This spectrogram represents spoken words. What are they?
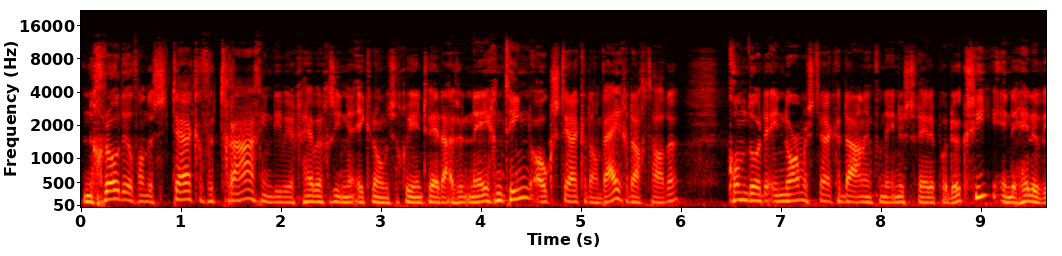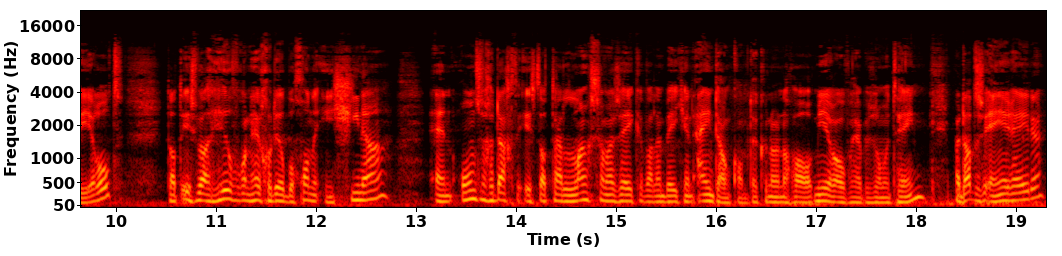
een groot deel van de sterke vertraging die we hebben gezien in de economische groei in 2019, ook sterker dan wij gedacht hadden, komt door de enorme sterke daling van de industriële productie in de hele wereld. Dat is wel heel voor een heel groot deel begonnen in China. En onze gedachte is dat daar langzaam maar zeker wel een beetje een eind aan komt. Daar kunnen we nog wel meer over hebben zometeen. Maar dat is één reden.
